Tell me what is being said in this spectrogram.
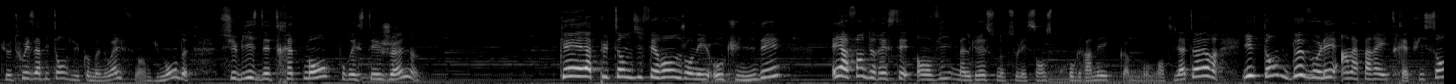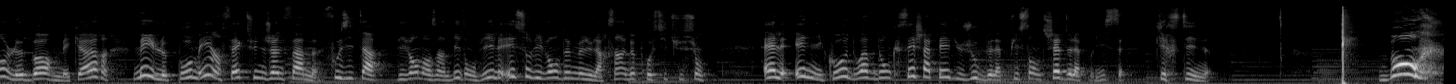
que tous les habitants du Commonwealth, hein, du monde, subissent des traitements pour rester jeunes, quelle est la putain de différence J'en ai aucune idée. Et afin de rester en vie malgré son obsolescence programmée comme mon ventilateur, il tente de voler un appareil très puissant, le Bore Maker, mais il le paume et infecte une jeune femme, Fusita, vivant dans un bidonville et survivant de menus larcins et de prostitution. Elle et Nico doivent donc s'échapper du joug de la puissante chef de la police, Kirstine. Bon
